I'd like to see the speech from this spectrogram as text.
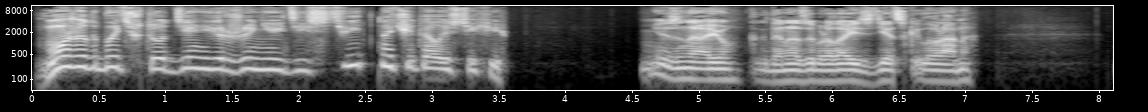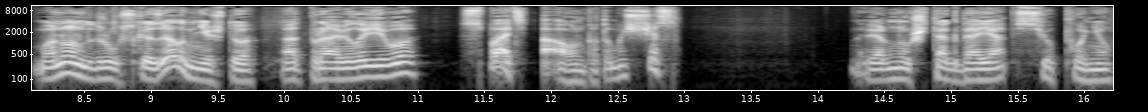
Может быть, в тот день Виржиния действительно читала стихи? Не знаю, когда она забрала из детской Лорана. Манон вдруг сказала мне, что отправила его спать, а он потом исчез. Наверное, уж тогда я все понял.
